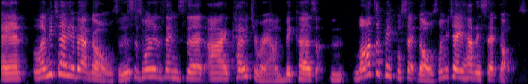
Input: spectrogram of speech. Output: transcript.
And let me tell you about goals and this is one of the things that i coach around because lots of people set goals. Let me tell you how they set goals.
